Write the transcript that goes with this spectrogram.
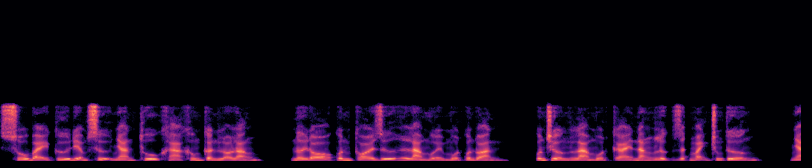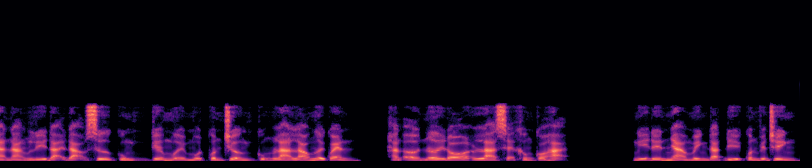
Số 7 cứ điểm sự nhan thu khả không cần lo lắng, nơi đó quân coi giữ là 11 quân đoàn, quân trưởng là một cái năng lực rất mạnh trung tướng, nhà nàng Lý Đại Đạo Sư cùng kia 11 quân trưởng cũng là lao người quen, hắn ở nơi đó là sẽ không có hại. Nghĩ đến nhà mình đạt đỉ quân viễn trinh,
